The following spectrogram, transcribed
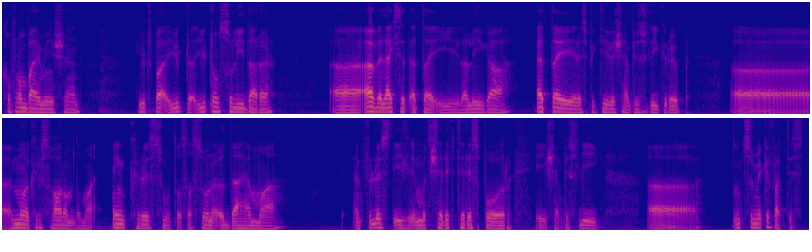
Kom från Bayern München. Gjort, gjort, gjort dem solidare. Uh, Överlägset etta i La Liga. Etta i respektive Champions League-grupp. Uh, Hur många kryss har de? De har en kryss mot Osasuna udda hemma. En förlust i, mot Sheriff Tirespor i Champions League. Uh, Inte så mycket faktiskt.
